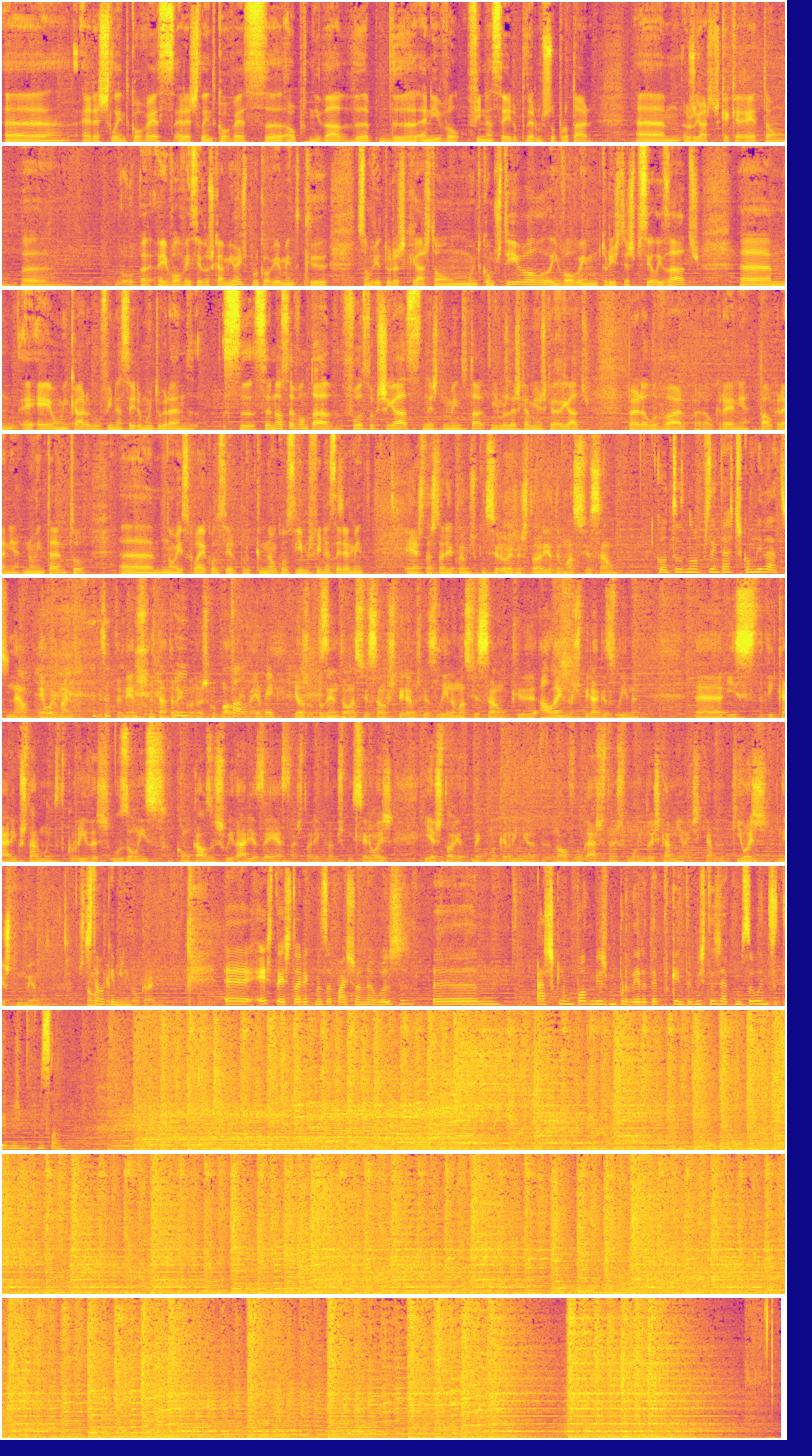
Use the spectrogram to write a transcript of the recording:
Uh, era excelente que houvesse, era excelente que houvesse a oportunidade de, de a nível financeiro podermos suportar uh, os gastos que acarretam uh, a envolvência dos caminhões, porque obviamente que são viaturas que gastam muito combustível, envolvem motoristas especializados, é, é um encargo financeiro muito grande se, se, a nossa vontade fosse o que chegasse, neste momento tá, tínhamos 10 caminhões carregados para levar para a Ucrânia. Para a Ucrânia. No entanto, uh, não é isso que vai acontecer porque não conseguimos financeiramente. É esta a história que vamos conhecer hoje, a história de uma associação Contudo, não apresentaste os convidados. Não, é o Armando, exatamente, e está também connosco o Paulo, Paulo Ribeiro. Eles representam a Associação Respiramos Gasolina, uma associação que, além de respirar gasolina, uh, e se dedicar e gostar muito de corridas, usam isso com causas solidárias. É essa a história que vamos conhecer hoje e a história de como é que uma carrinha de nove lugares se transformou em dois caminhões que, que hoje, neste momento, estão, estão a caminho, caminho da Ucrânia. Uh, esta é a história que nos apaixona hoje. Uh, acho que não pode mesmo perder, até porque a entrevista já começou antes de ter mesmo começado.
